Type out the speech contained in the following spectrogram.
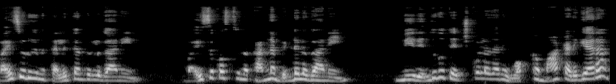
వయసుడిగిన తల్లిదండ్రులు గాని వయసుకొస్తున్న కన్న బిడ్డలు గాని మీరెందుకు తెచ్చుకోలేదని ఒక్క మాట అడిగారా?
